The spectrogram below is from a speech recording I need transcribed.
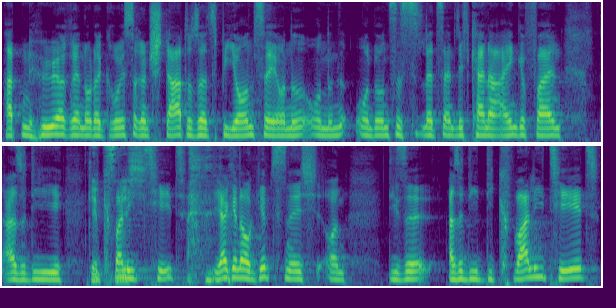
hat einen höheren oder größeren Status als Beyoncé und, und, und uns ist letztendlich keiner eingefallen. Also die, die Qualität, nicht. ja genau, gibt's nicht. Und diese, also die, die Qualität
